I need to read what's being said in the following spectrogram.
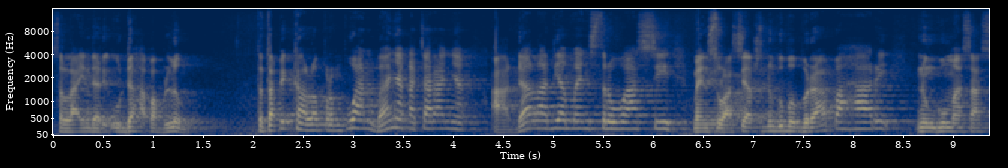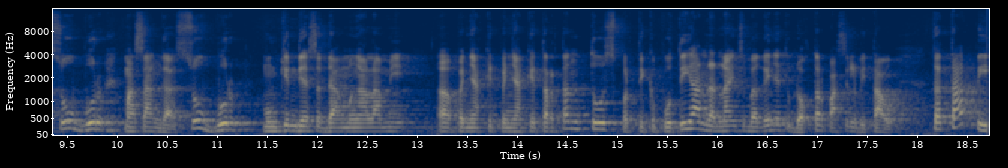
selain dari udah apa belum. Tetapi kalau perempuan banyak acaranya, adalah dia menstruasi, menstruasi harus nunggu beberapa hari, nunggu masa subur, masa nggak subur, mungkin dia sedang mengalami eh, penyakit-penyakit uh, tertentu seperti keputihan dan lain sebagainya itu dokter pasti lebih tahu. Tetapi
